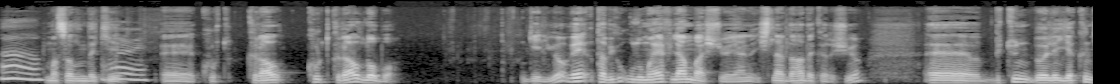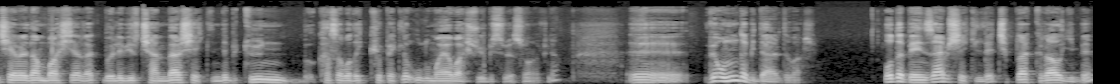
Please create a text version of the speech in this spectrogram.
Ha, masalındaki Evet. e, kurt. Kral Kurt Kral Lobo geliyor ve tabii ki ulumaya falan başlıyor. Yani işler daha da karışıyor. E, bütün böyle yakın çevreden başlayarak böyle bir çember şeklinde bütün kasabadaki köpekler ulumaya başlıyor bir süre sonra falan. E, ve onun da bir derdi var. O da benzer bir şekilde Çıplak Kral gibi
